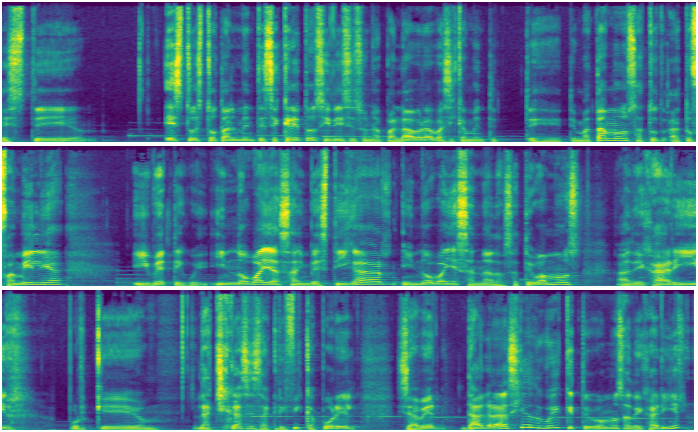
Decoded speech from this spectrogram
Este, esto es totalmente secreto. Si dices una palabra, básicamente te, te matamos a tu, a tu familia y vete, güey. Y no vayas a investigar y no vayas a nada. O sea, te vamos a dejar ir porque um, la chica se sacrifica por él. Dice, a ver, da gracias, güey, que te vamos a dejar ir.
